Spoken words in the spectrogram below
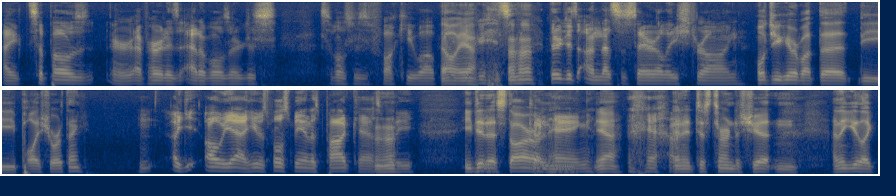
I suppose or I've heard his edibles are just supposed to just fuck you up. Oh yeah. they're just, Uh-huh. they're just unnecessarily strong. Well, did you hear about the the Pauly Shore thing? Uh, Oh yeah, he was supposed to be on his podcast, Uh-huh. but he He did a star. couldn't and- hang. Yeah. and it just turned to shit. And I think you like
